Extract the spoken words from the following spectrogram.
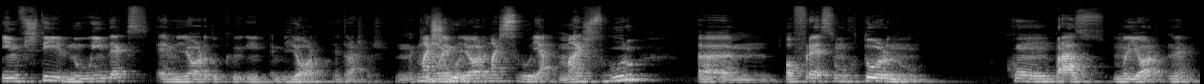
investir no index é melhor do que. É melhor, entre aspas. Aqui Mais não seguro, é melhor. mais seguro. Yeah, mais seguro, ahm, oferece um retorno com um prazo maior, né?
